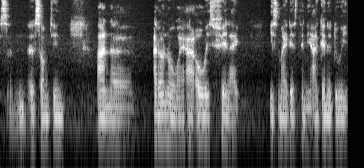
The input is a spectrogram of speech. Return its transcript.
some uh, something, and uh, I don't know why. I always feel like it's my destiny. I'm gonna do it,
